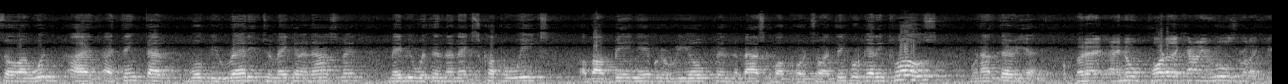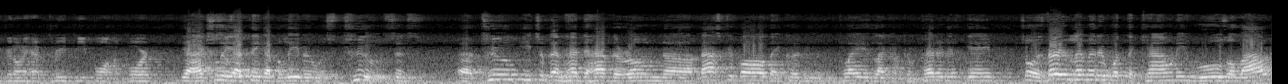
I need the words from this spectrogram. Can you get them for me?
So I wouldn't. I, I think that we'll be ready to make an announcement maybe within the next couple weeks about being able to reopen the basketball court. So I think we're getting close. We're not there yet. But I, I know part of the county rules were like you could only have three people on the court. Yeah, actually, I think I believe it was two since Uh, two, each of them had to have their own uh, basketball. They couldn't play like a competitive game. So it was very limited what the county rules allowed,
